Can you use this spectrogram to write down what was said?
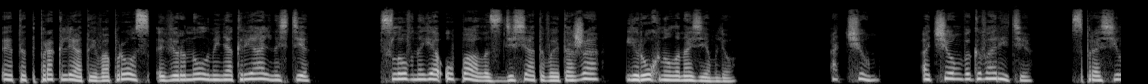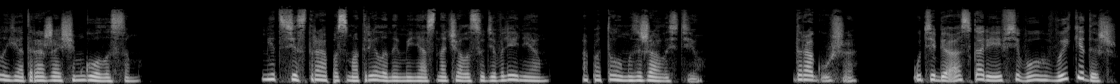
этот проклятый вопрос вернул меня к реальности, словно я упала с десятого этажа и рухнула на землю. «О чем? О чем вы говорите?» — спросила я дрожащим голосом. Медсестра посмотрела на меня сначала с удивлением, а потом с жалостью. «Дорогуша, у тебя, скорее всего, выкидыш».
